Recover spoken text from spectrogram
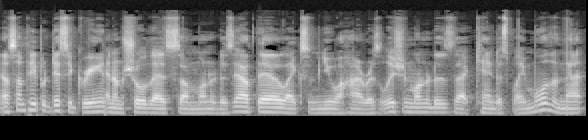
now some people disagree and I'm sure there's some monitors out there like some newer high resolution monitors that can display more than that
